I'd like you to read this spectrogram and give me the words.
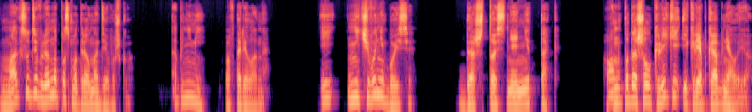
Макс удивленно посмотрел на девушку. «Обними», — повторила она. «И ничего не бойся». «Да что с ней не так?» Он подошел к Лике и крепко обнял ее.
